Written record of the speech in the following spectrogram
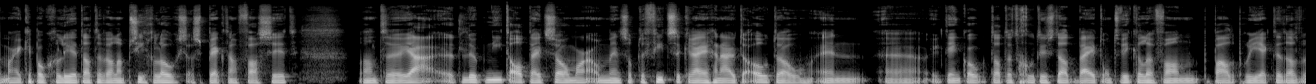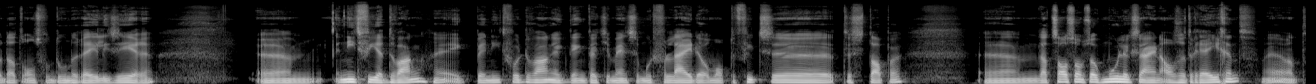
Maar ik heb ook geleerd dat er wel een psychologisch aspect aan vastzit. Want uh, ja, het lukt niet altijd zomaar om mensen op de fiets te krijgen uit de auto. En uh, ik denk ook dat het goed is dat bij het ontwikkelen van bepaalde projecten, dat we dat ons voldoende realiseren. Um, niet via dwang. Hè. Ik ben niet voor dwang. Ik denk dat je mensen moet verleiden om op de fiets te stappen. Um, dat zal soms ook moeilijk zijn als het regent. Hè, want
